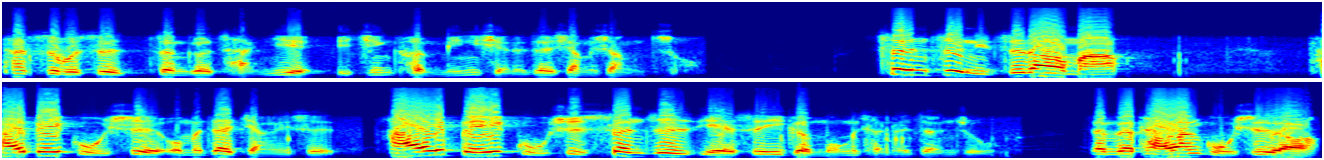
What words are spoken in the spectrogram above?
它是不是整个产业已经很明显的在向上走。甚至你知道吗？台北股市，我们再讲一次，台北股市甚至也是一个蒙尘的珍珠。整个台湾股市哦，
